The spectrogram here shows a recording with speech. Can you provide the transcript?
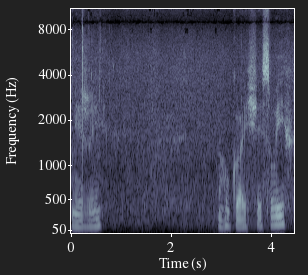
Біжи. Гукай ще своїх.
